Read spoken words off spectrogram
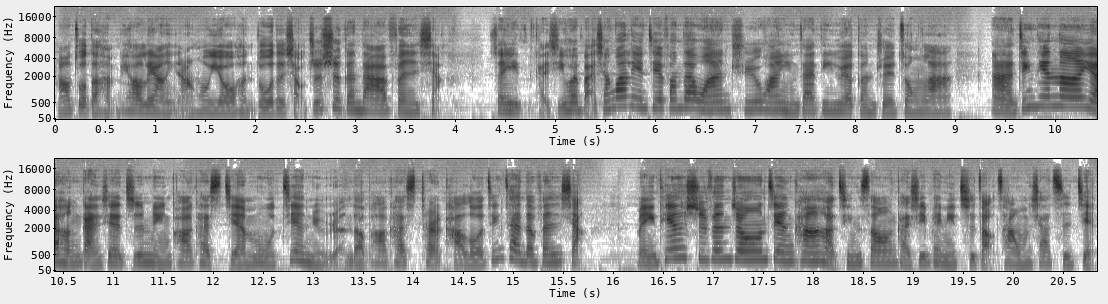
然后做的很漂亮，然后也有很多的小知识跟大家分享。所以凯西会把相关链接放在文案区，欢迎再订阅跟追踪啦。那今天呢，也很感谢知名 podcast 节目《贱女人》的 podcaster 卡罗精彩的分享。每天十分钟，健康好轻松。凯西陪你吃早餐，我们下次见，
